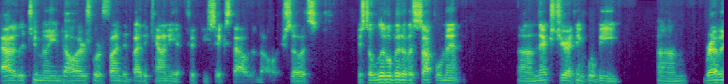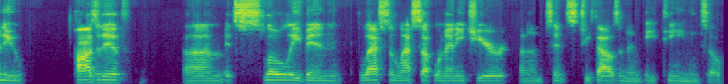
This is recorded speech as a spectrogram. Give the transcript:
Out of the two million dollars, we're funded by the county at fifty six thousand dollars. So it's just a little bit of a supplement. Um, next year, I think we'll be um, revenue positive. Um, it's slowly been less and less supplement each year um, since 2018, and so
